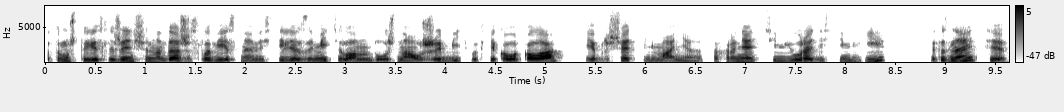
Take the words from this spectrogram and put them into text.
Потому что если женщина даже словесное насилие заметила, она должна уже бить во все колокола и обращать внимание. Сохранять семью ради семьи, это, знаете,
